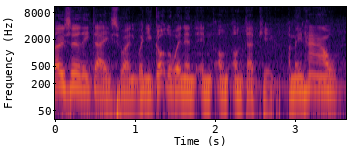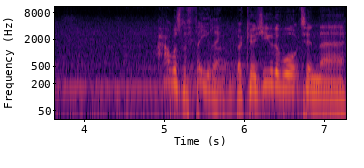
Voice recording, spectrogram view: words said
those early days when, when you got the win in, in on, on debut? I mean, how how was the feeling? Because you'd have walked in there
